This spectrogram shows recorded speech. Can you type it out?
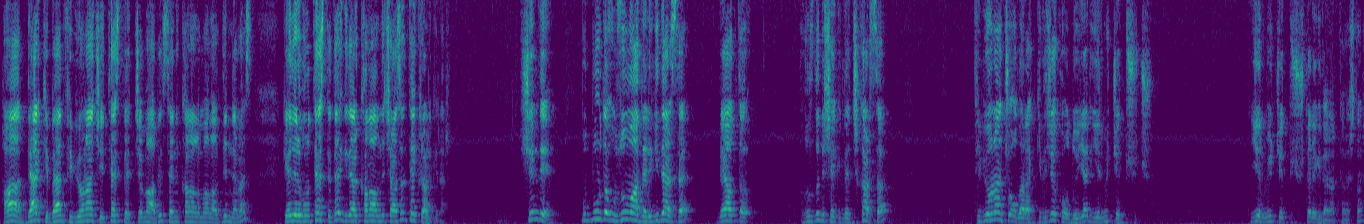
Ha der ki ben Fibonacci'yi test edeceğim abi. Senin kanalı al dinlemez. Gelir bunu test eder gider kanalın içerisine tekrar girer. Şimdi bu burada uzun vadeli giderse veyahut da hızlı bir şekilde çıkarsa Fibonacci olarak gidecek olduğu yer 23.73. 23.73'lere gider arkadaşlar.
